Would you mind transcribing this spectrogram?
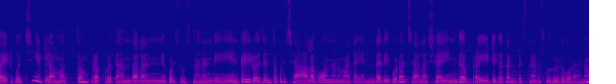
బయటకు వచ్చి ఇట్లా మొత్తం ప్రకృతి అందాలన్నీ కూడా చూస్తున్నానండి. ఏంటో ఈ రోజంతా కూడా చాలా బాగుందన్నమాట. ఎండది కూడా చాలా షైన్గా బ్రైట్గా కనిపిస్తున్నాడు సూర్యుడు కూడాను.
